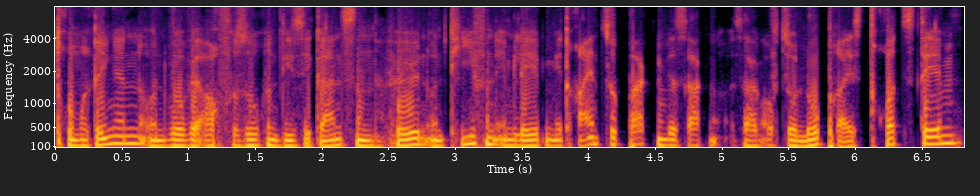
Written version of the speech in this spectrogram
drum ringen und wo wir auch versuchen, diese ganzen Höhen und Tiefen im Leben mit reinzupacken. Wir sagen, sagen oft so Lobpreis trotzdem,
